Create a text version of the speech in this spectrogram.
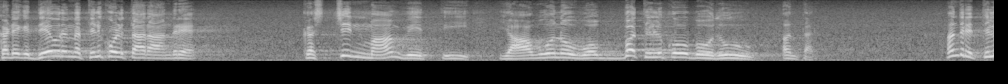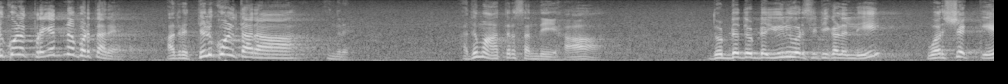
ಕಡೆಗೆ ದೇವರನ್ನು ತಿಳ್ಕೊಳ್ತಾರಾ ಅಂದರೆ ಕಶ್ಚಿನ್ಮಾಂ ವೇತ್ತಿ, ಯಾವನೋ ಒಬ್ಬ ತಿಳ್ಕೋಬೋದು ಅಂತಾರೆ. ಅಂದರೆ ತಿಳ್ಕೊಳ್ಳೋಕೆ ಪ್ರಯತ್ನ ಪಡ್ತಾರೆ. ಆದರೆ ತಿಳ್ಕೊಳ್ತಾರಾ? ಅಂದರೆ ಅದು ಮಾತ್ರ ಸಂದೇಹ. ದೊಡ್ಡ ದೊಡ್ಡ ಯೂನಿವರ್ಸಿಟಿಗಳಲ್ಲಿ ವರ್ಷಕ್ಕೆ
